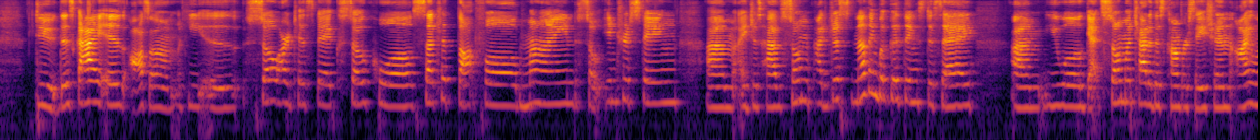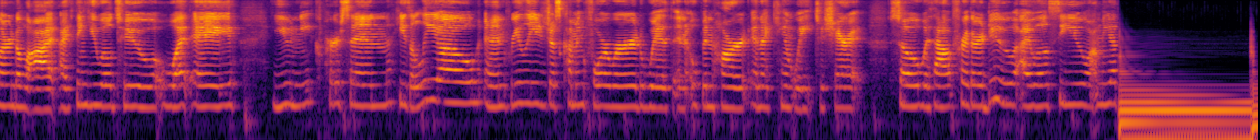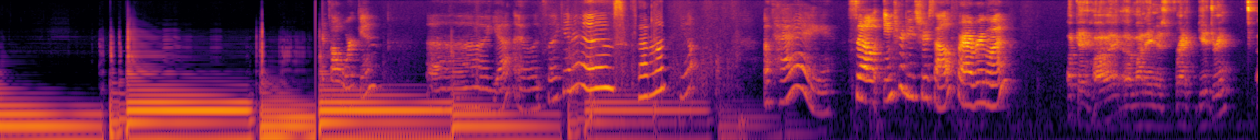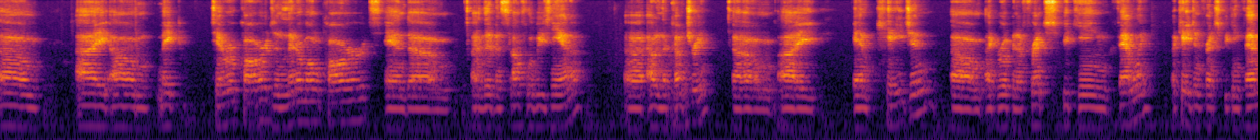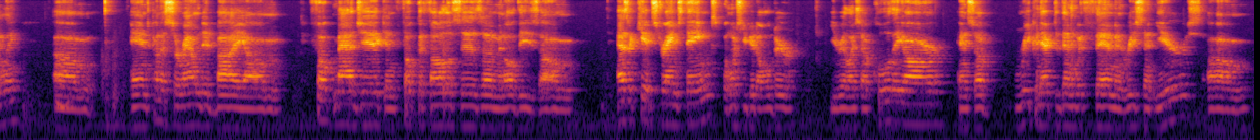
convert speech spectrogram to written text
Dude, this guy is awesome. He is so artistic, so cool, such a thoughtful mind, so interesting. Um, I just have so I just nothing but good things to say. Um, you will get so much out of this conversation. I learned a lot. I think you will too. What a unique person. He's a Leo and really just coming forward with an open heart, and I can't wait to share it. So, without further ado, I will see you on the other. Is. Is that on? Yep. Okay. So, introduce yourself for everyone. Okay, hi. Uh, my name is Frank Guidry. Um, I um, make tarot cards and Lenormand cards, and um, I live in South Louisiana, uh, out in the country. Um, I am Cajun. Um, I grew up in a French speaking family, a Cajun French speaking family, um, and kind of surrounded by um, folk magic and folk Catholicism and all these, um, as a kid, strange things. But once you get older, you realize how cool they are. And so I've reconnected them with them in recent years. Um,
